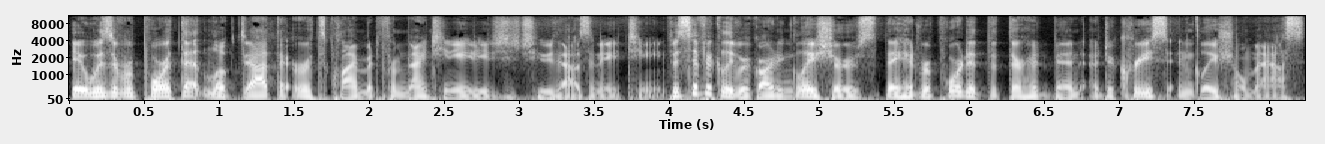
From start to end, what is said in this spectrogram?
It was a report that looked at the Earth's climate from 1980 to 2018. Specifically regarding glaciers, they had reported that there had been a decrease in glacial mass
